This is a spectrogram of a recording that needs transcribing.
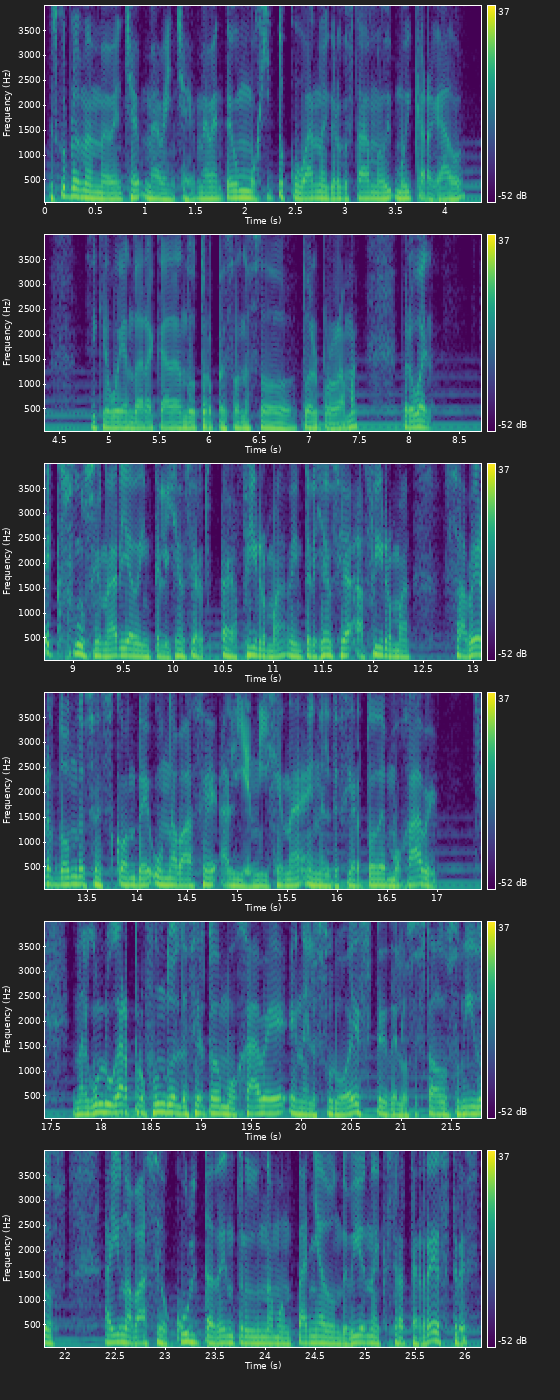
Discúlpenme, me avenché, me avenché, me aventé un mojito cubano y creo que estaba muy, muy cargado. Así que voy a andar acá dando tropezones todo, todo el programa. Pero bueno, exfuncionaria de inteligencia afirma, de inteligencia afirma saber dónde se esconde una base alienígena en el desierto de Mojave. En algún lugar profundo del desierto de Mojave, en el suroeste de los Estados Unidos, hay una base oculta dentro de una montaña donde viven extraterrestres.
